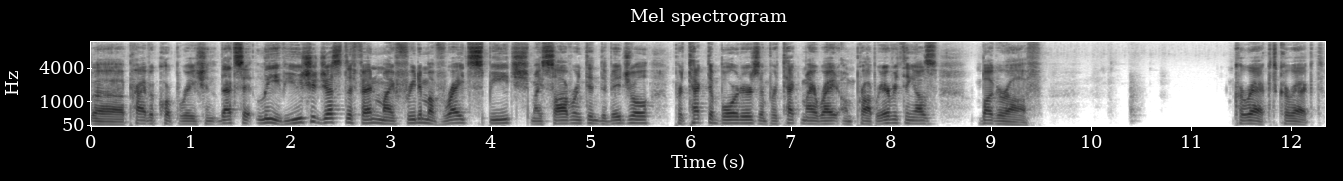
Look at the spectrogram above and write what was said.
Uh, private corporation, that's it. Leave. You should just defend my freedom of right, speech, my sovereign individual, protect the borders, and protect my right on property. Everything else, bugger off. Correct. Correct.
